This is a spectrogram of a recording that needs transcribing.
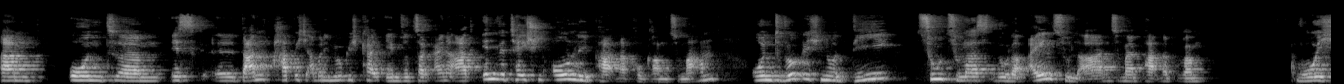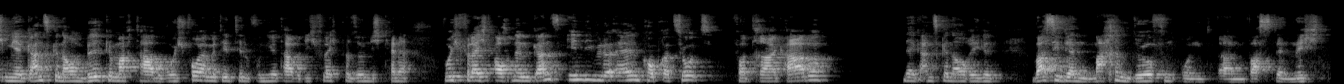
Ähm, und ähm, ist, äh, dann habe ich aber die Möglichkeit, eben sozusagen eine Art Invitation-Only-Partnerprogramm zu machen und wirklich nur die zuzulassen oder einzuladen zu meinem Partnerprogramm, wo ich mir ganz genau ein Bild gemacht habe, wo ich vorher mit denen telefoniert habe, die ich vielleicht persönlich kenne, wo ich vielleicht auch einen ganz individuellen Kooperationsvertrag habe, der ganz genau regelt, was sie denn machen dürfen und ähm, was denn nicht.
